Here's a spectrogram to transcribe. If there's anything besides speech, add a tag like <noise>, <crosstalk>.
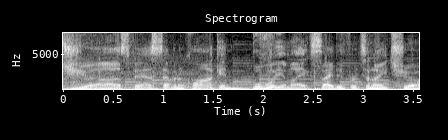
Just past 7 o'clock, and boy, am I excited for tonight's show.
